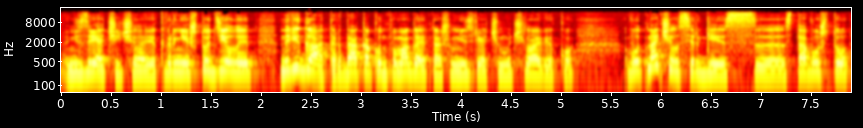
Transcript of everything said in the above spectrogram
незрячий человек, вернее, что делает навигатор, да, как он помогает нашему незрячему человеку, вот начал Сергей с, с того, что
